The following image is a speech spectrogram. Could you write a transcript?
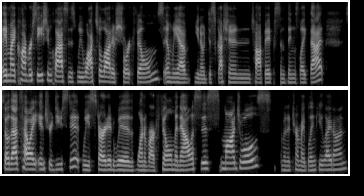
in my conversation classes, we watch a lot of short films and we have, you know, discussion topics and things like that. So that's how I introduced it. We started with one of our film analysis modules. I'm going to turn my blinky light on.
